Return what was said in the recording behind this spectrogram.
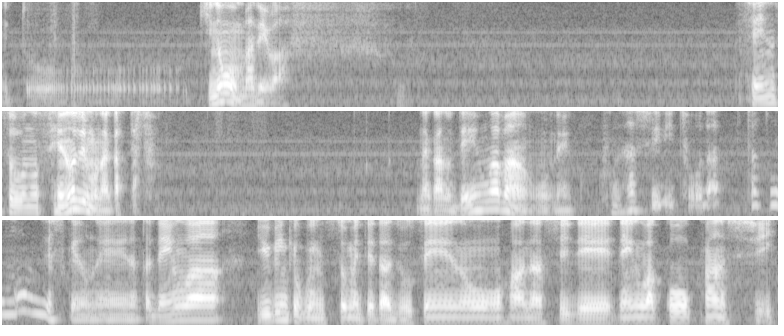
えっと昨日までは戦争の背の字もなかったと。なんかあの電話番をね国後島だったと思うんですけどねなんか電話郵便局に勤めてた女性のお話で電話交換士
